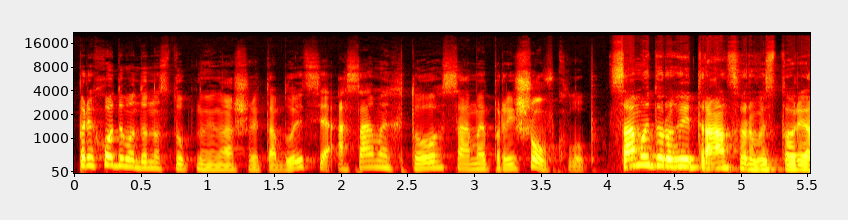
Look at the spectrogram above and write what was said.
Переходимо до наступної нашої таблиці, а саме хто саме прийшов в клуб. Самий дорогий трансфер в історії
